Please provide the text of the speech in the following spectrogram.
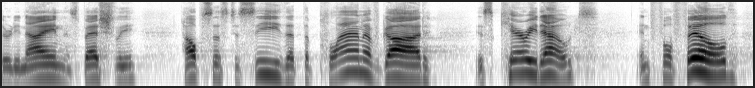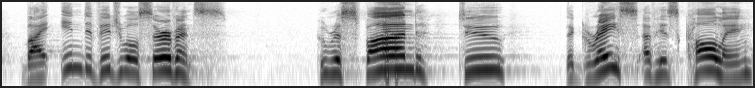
39, especially, helps us to see that the plan of God is carried out and fulfilled by individual servants who respond to the grace of his calling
